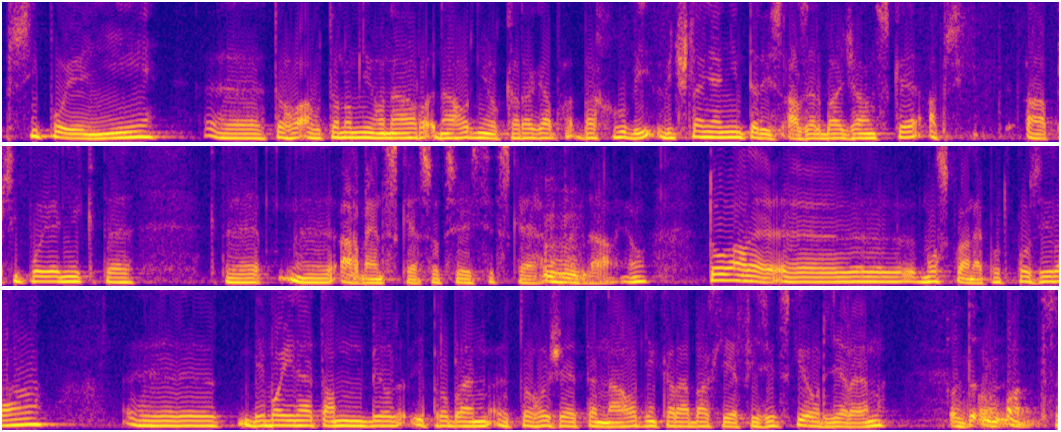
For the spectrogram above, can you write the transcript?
připojení toho autonomního náhorního Karabachu, vyčleněním tedy z azerbajdžánské a, a připojení k té, té arménské, socialistické a tak mhm. dále. Jo. To ale e, Moskva nepodpořila. E, mimo jiné tam byl i problém toho, že ten náhodní Karabach je fyzicky oddělen od, od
